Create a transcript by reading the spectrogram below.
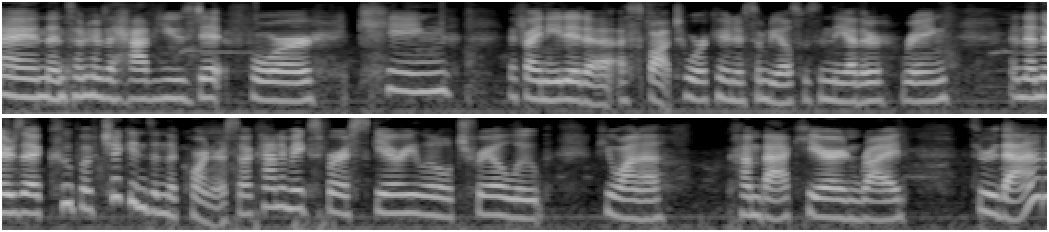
And then sometimes I have used it for king if I needed a, a, spot to work in if somebody else was in the other ring. And then there's a coop of chickens in the corner. So it kind of makes for a scary little trail loop if you want to come back here and ride through that.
